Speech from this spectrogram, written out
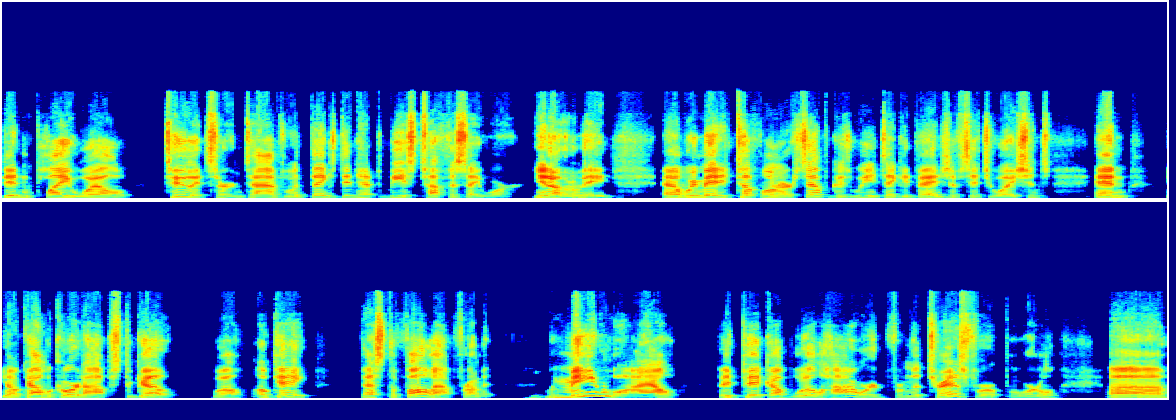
didn't play well too at certain times when things didn't have to be as tough as they were. You know what I mean? Uh, we made it tough on ourselves because we didn't take advantage of situations. And, you know, Kyle McCord opts to go. Well, okay, that's the fallout from it. Meanwhile, they pick up Will Howard from the transfer portal, uh,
